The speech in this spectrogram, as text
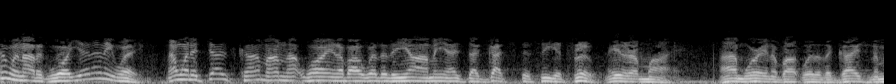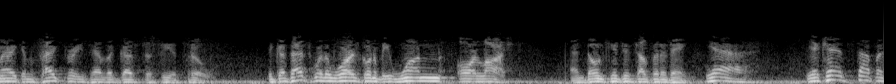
And we're not at war yet anyway. Now, when it does come, I'm not worrying about whether the Army has the guts to see it through. Neither am I. I'm worrying about whether the guys in American factories have the guts to see it through. Because that's where the war is going to be won or lost. And don't kid yourself that it ain't. Yeah. You can't stop a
